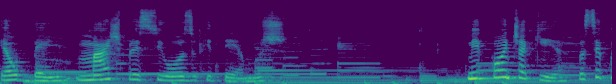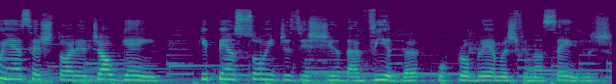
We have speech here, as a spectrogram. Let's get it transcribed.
é o bem mais precioso que temos. Me conte aqui, você conhece a história de alguém que pensou em desistir da vida por problemas financeiros?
